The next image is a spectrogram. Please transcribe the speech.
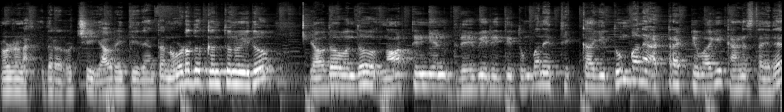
ನೋಡೋಣ ಇದರ ರುಚಿ ಯಾವ ರೀತಿ ಇದೆ ಅಂತ. ನೋಡೋದಕ್ಕಂತೂ ಇದು ಯಾವುದೋ ಒಂದು ನಾರ್ತ್ ಇಂಡಿಯನ್ ಗ್ರೇವಿ ರೀತಿ ತುಂಬಾ ಥಿಕ್ಕಾಗಿ ತುಂಬಾ ಅಟ್ರಾಕ್ಟಿವ್ ಆಗಿ ಕಾಣಿಸ್ತಾ ಇದೆ.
